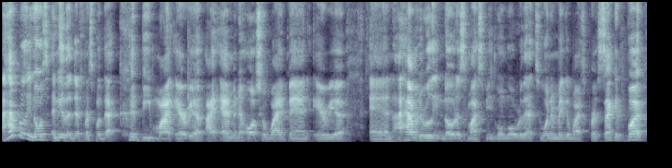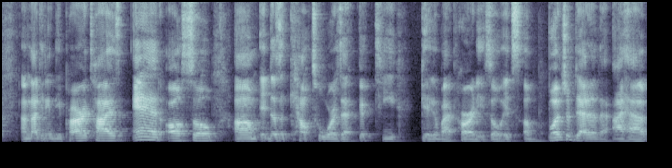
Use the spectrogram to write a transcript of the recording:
I haven't really noticed any of the difference, but that could be my area. I am in the ultra wideband area and I haven't really noticed my speed going over that 200 megabytes per second, but I'm not getting deprioritized and also um, it doesn't count towards that 50 gigabyte priority. So it's a bunch of data that I have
